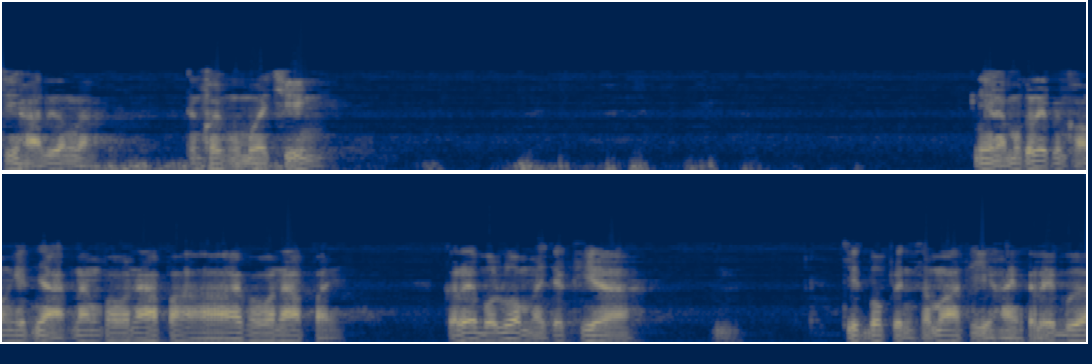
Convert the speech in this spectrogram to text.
สี่หาเรื่องละต้องคอยหูเมือชิง นี่แหละมันก็เลยเป็นของเหตุยากนั่งภาวนาไปภาวนาไป ก็เลยบ่ร่วมให้จักเทียจิตบ่เป็นสมาธิให้ก็เลยเบื่อ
